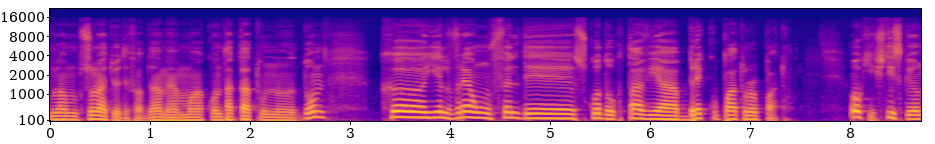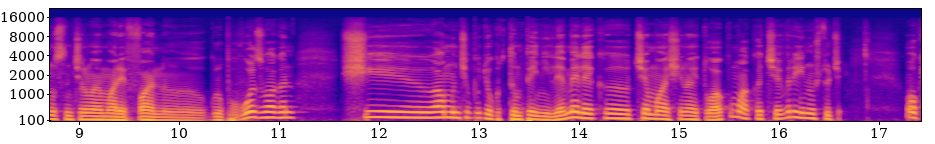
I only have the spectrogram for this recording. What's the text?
l-am sunat eu de fapt, da? Mi-a, m-a contactat un uh, domn că el vrea un fel de Skoda Octavia Break cu 4x4. Ok, știți că eu nu sunt cel mai mare fan uh, grupul Volkswagen și am început eu cu tâmpenile mele că ce mașină ai tu acum, că ce vrei, nu știu ce. Ok,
